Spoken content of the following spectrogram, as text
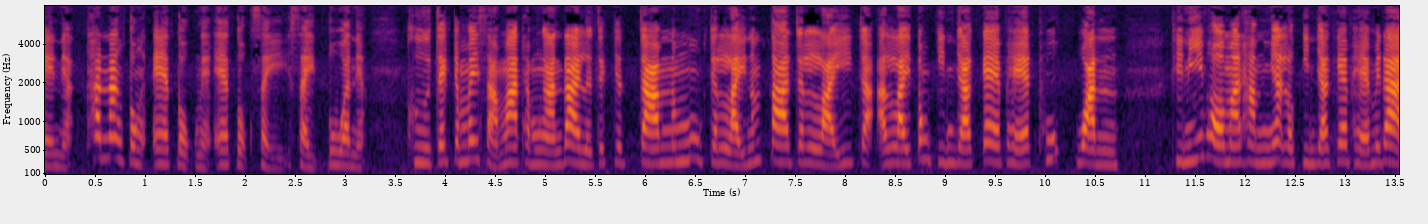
ร์เนี่ยถ้านั่งตรงแอร์ตกเนี่ยแอร์ตกใส่ใส่ตัวเนี่ยคือแจ็คจะไม่สามารถทำงานได้เลยแจ็คจะจามน้ำมูกจะไหลน้ำตาจะไหลจะอะไรต้องกินยาแก้แพ้ทุกวัน ทีนี้พอมาทำเนี้ยเรากินยาแก้แพ้ไม่ได้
